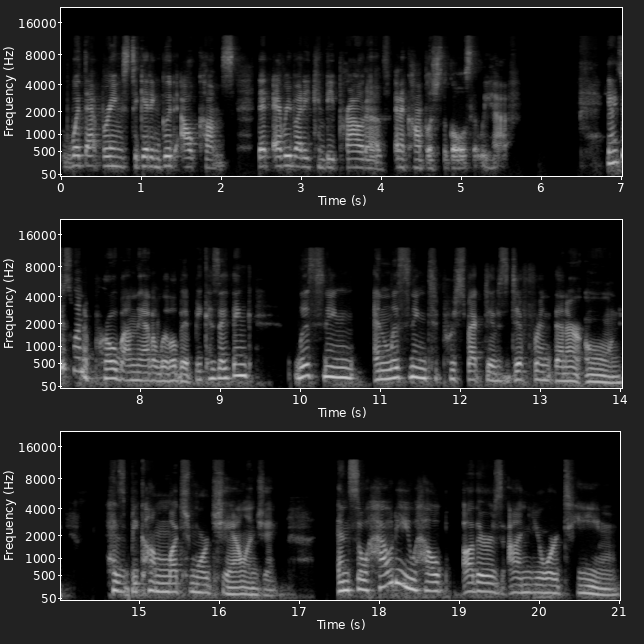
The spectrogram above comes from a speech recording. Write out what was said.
what that brings to getting good outcomes that everybody can be proud of and accomplish the goals that we have. Yeah, I just want to probe on that a little bit because I think listening and listening to perspectives different than our own has become much more challenging. And so, how do you help others on your team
